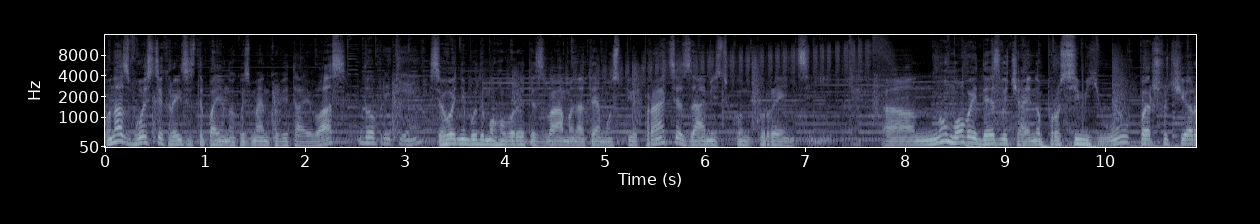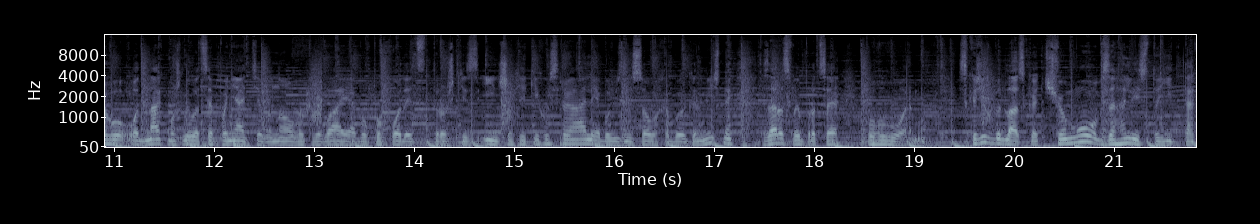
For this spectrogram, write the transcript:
У нас в гостях Раїса Степанівна Кузьменко. Вітаю вас. Добрий день. Сьогодні будемо говорити з вами на тему співпраця замість конкуренції. Ну, мова йде звичайно про сім'ю в першу чергу. Однак, можливо, це поняття воно випливає або походить трошки з інших якихось реалій, або бізнесових, або економічних. Зараз ви про це поговоримо. Скажіть, будь ласка, чому взагалі стоїть так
